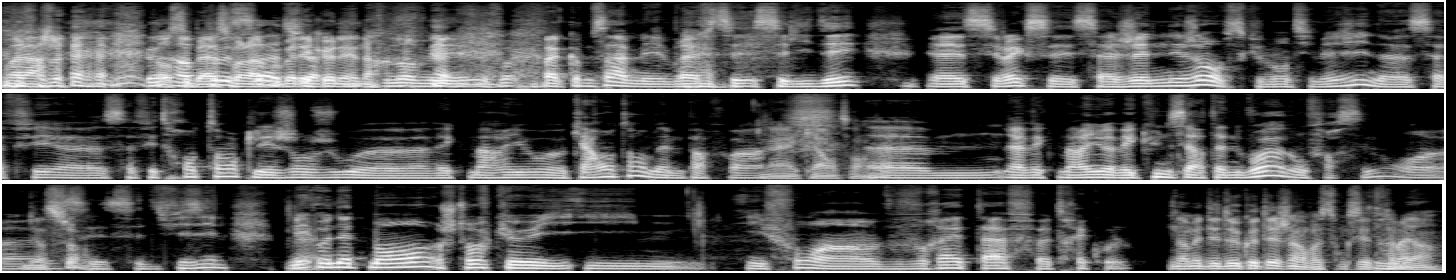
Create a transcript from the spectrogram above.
Voilà. non, Un peu ça, déconner, non. mais pas comme ça, mais bref, c'est l'idée. Euh, c'est vrai que ça gêne les gens, parce que bon, t'imagines, ça fait, euh, ça fait 30 ans que les gens jouent avec Mario, euh, 40 ans même parfois, hein. Ouais, 40 ans. Avec Mario avec une certaine voix, donc forcément, c'est difficile. Mais honnêtement, je trouve qu'ils ils, ils font un vrai taf très cool. Non, mais des deux côtés, j'ai l'impression que c'est très Ouais. bien.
